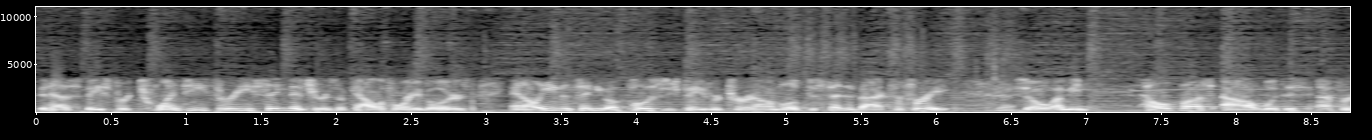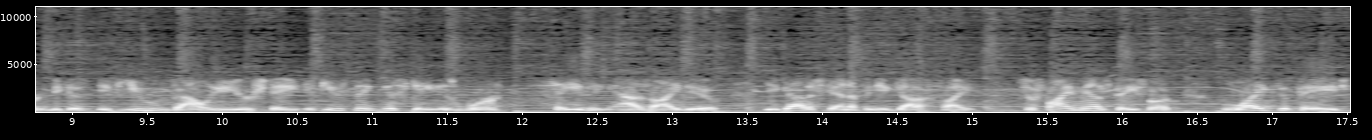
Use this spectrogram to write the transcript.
that has space for 23 signatures of California voters, and I'll even send you a postage paid return envelope to send it back for free. Okay. So, I mean, help us out with this effort because if you value your state, if you think this state is worth saving, as I do, you got to stand up and you got to fight. So find me on Facebook, like the page,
